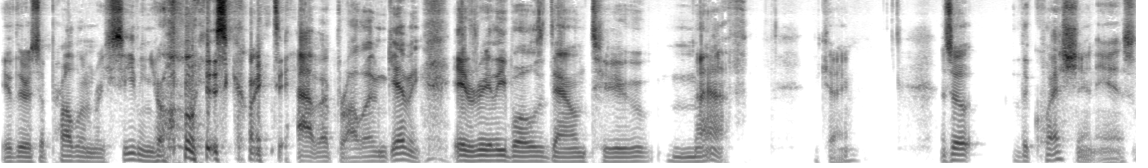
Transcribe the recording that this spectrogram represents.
if there's a problem receiving you're always going to have a problem giving it really boils down to math okay and so the question is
